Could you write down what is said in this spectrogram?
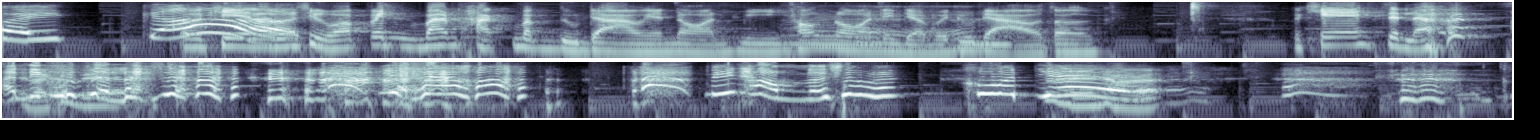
my โอ god เคเราถือว่าเป็นบ้านพักแบบดูดาวไงนอนมีห้องนอนอย่างเดียวไปดูดาวตอนโอเคเสร็จแล้ว อันนี้คือเสร็จแล้วใช่ไหมไม่ทำแล้วใช่ไหมโคตรแย่ ไม่เอาละ โค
